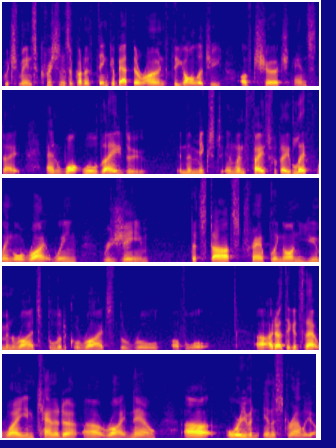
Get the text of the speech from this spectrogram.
which means Christians have got to think about their own theology of church and state. And what will they do in the mixed, and when faced with a left wing or right wing regime that starts trampling on human rights, political rights, the rule of law. Uh, I don't think it's that way in Canada uh, right now, uh, or even in Australia.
